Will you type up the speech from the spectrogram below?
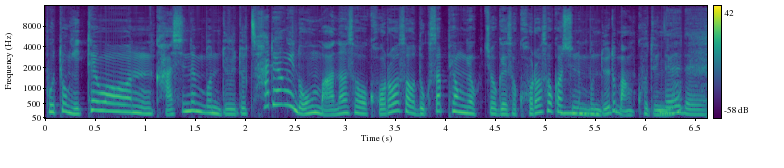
보통 이태원 가시는 분들도 차량이 너무 많아서 걸어서 녹사평역 쪽에서 걸어서 가시는 음. 분들도 많거든요. 네네.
